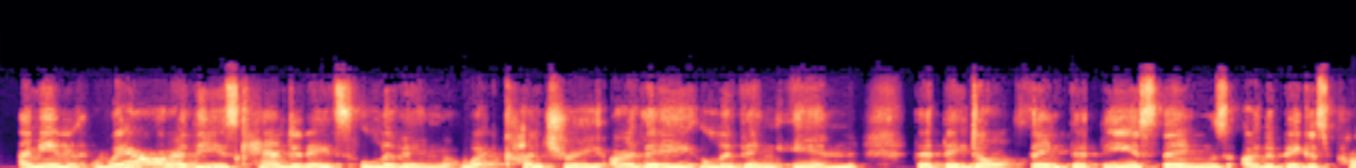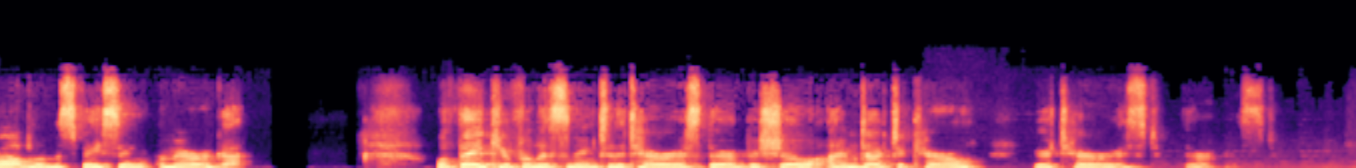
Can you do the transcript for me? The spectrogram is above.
I mean, where are these candidates living? What country are they living in that they don't think that these things are the biggest problems facing America? Well, thank you for listening to the Terrorist Therapist Show. I'm Dr. Carol, your terrorist therapist.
